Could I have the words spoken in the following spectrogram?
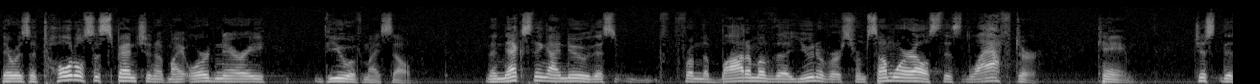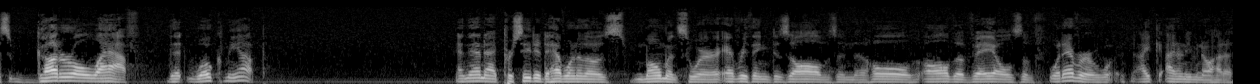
there was a total suspension of my ordinary view of myself. The next thing I knew, this from the bottom of the universe, from somewhere else, this laughter came. Just this guttural laugh that woke me up. And then I proceeded to have one of those moments where everything dissolves and the whole, all the veils of whatever, I, I don't even know how to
